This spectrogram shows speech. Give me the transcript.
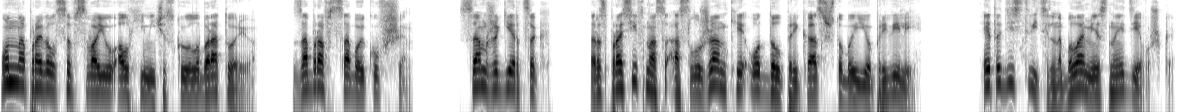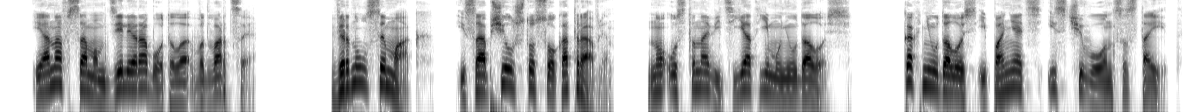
он направился в свою алхимическую лабораторию, забрав с собой кувшин. Сам же герцог, расспросив нас о служанке, отдал приказ, чтобы ее привели. Это действительно была местная девушка, и она в самом деле работала во дворце. Вернулся маг и сообщил, что сок отравлен, но установить яд ему не удалось. Как не удалось и понять, из чего он состоит.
